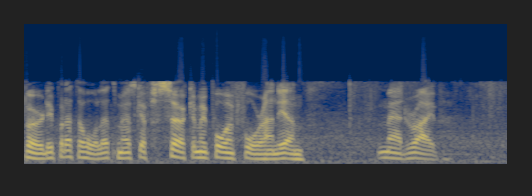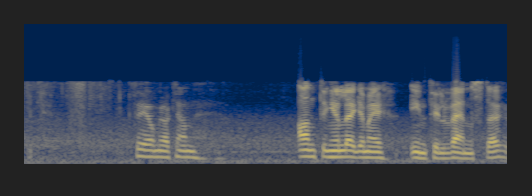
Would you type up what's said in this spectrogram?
birdie på detta hålet men jag ska försöka mig på en forehand igen. Med drive. Se om jag kan antingen lägga mig in till vänster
